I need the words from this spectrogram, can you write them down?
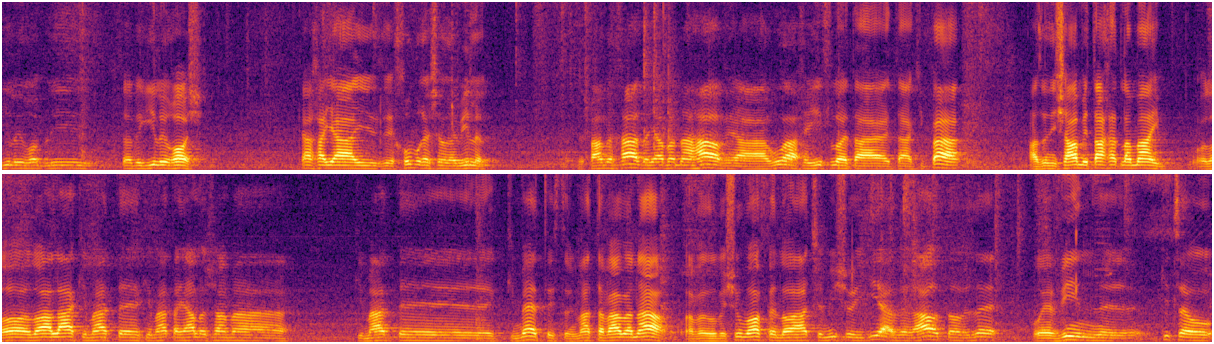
גילוי, בלי, בגילוי ראש. כך היה חומרה של רבי הלל. ופעם אחת היה בנהר והרוח העיף לו את, ה, את הכיפה, אז הוא נשאר מתחת למים. הוא לא, לא עלה, כמעט, כמעט היה לו שם, כמעט, כמעט, כמעט טבע בנהר, אבל הוא בשום אופן לא עד שמישהו הגיע וראה אותו וזה, הוא הבין, קיצר, הוא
